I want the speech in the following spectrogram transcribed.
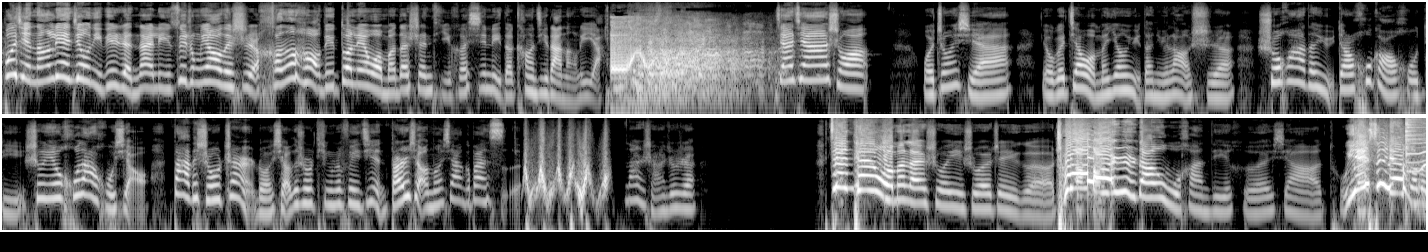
不仅能练就你的忍耐力，最重要的是很好的锻炼我们的身体和心理的抗击打能力呀。佳佳说：“我中学有个教我们英语的女老师，说话的语调忽高忽低，声音忽大忽小，大的时候震耳朵，小的时候听着费劲，胆小能吓个半死。那是啥？就是今天我们来说一说这个“锄禾日当午，汗滴禾下土，疑是烟何本？”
